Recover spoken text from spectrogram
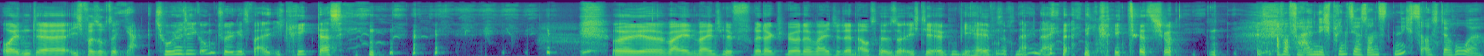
Und äh, ich versuche so, ja, Entschuldigung, Entschuldigung, ich krieg das hin. Und ja, mein, mein Chefredakteur, der meinte dann auch so, soll ich dir irgendwie helfen? So, nein, nein, nein, ich krieg das schon hin. Aber vor allem, dich bringt ja sonst nichts aus der Ruhe.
